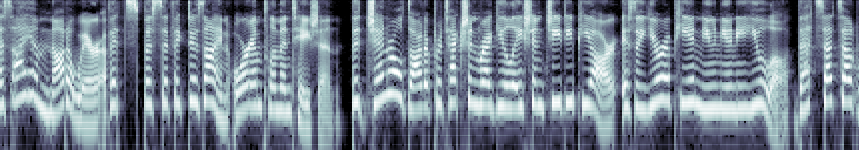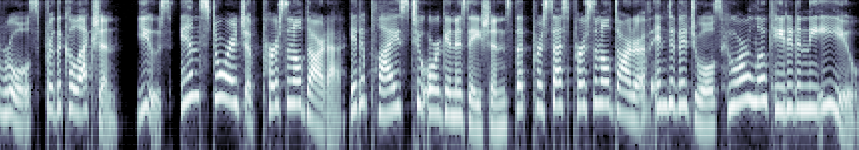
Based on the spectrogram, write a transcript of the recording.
as I am not aware of its specific design or implementation. The General Data Protection Regulation GDPR is a European Union EU law that sets out rules for the collection, use, and storage of personal data. It applies to organizations that process personal data of individuals who are located in the EU,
